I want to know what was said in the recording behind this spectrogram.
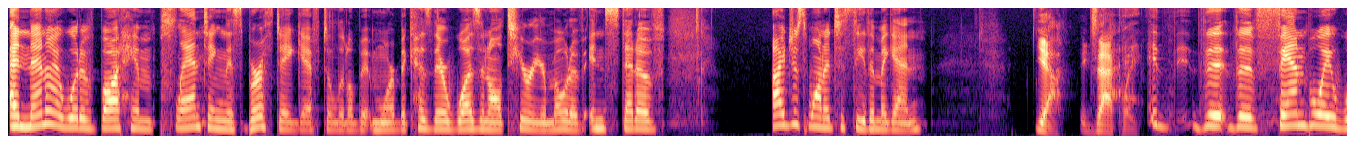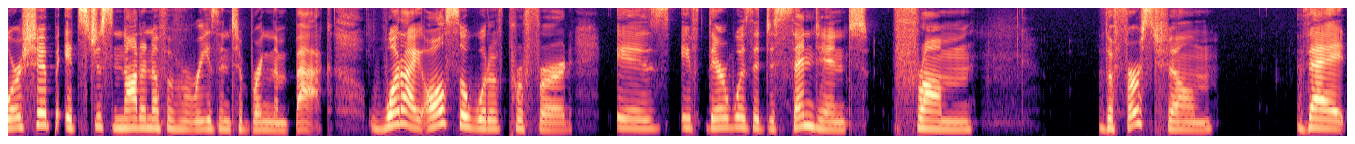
And then I would have bought him planting this birthday gift a little bit more because there was an ulterior motive instead of I just wanted to see them again. Yeah, exactly. Uh, it, the the fanboy worship, it's just not enough of a reason to bring them back. What I also would have preferred is if there was a descendant from the first film that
